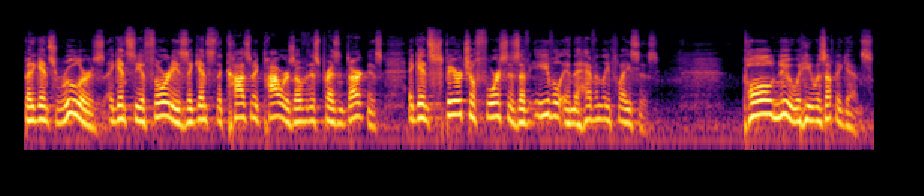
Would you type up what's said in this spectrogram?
but against rulers, against the authorities, against the cosmic powers over this present darkness, against spiritual forces of evil in the heavenly places. Paul knew what he was up against.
